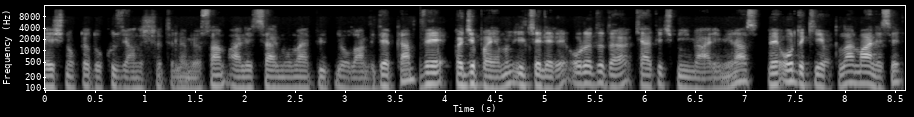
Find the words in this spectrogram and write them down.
5.9 yanlış hatırlamıyorsam aletsel moment büyüklüğü olan bir deprem ve Acıpayam'ın ilçeleri orada da kerpiç mimari miras ve oradaki yapılar maalesef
